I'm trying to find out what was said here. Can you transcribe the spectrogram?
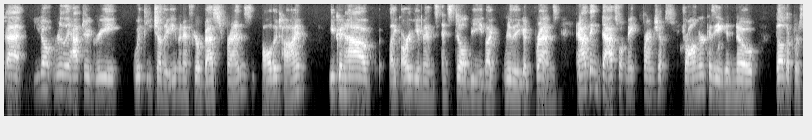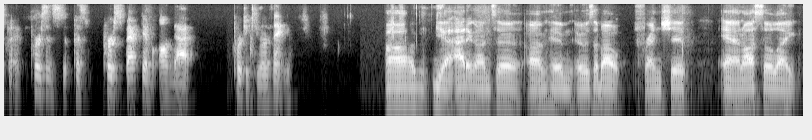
that you don't really have to agree with each other, even if you're best friends all the time. You can have like arguments and still be like really good friends. And I think that's what makes friendships stronger because you can know the other perspe- person's pers- perspective on that particular thing. Um, yeah, adding on to um, him, it was about friendship and also like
